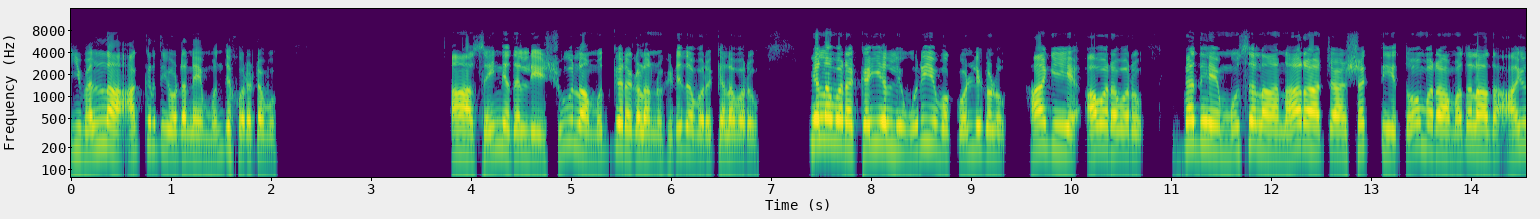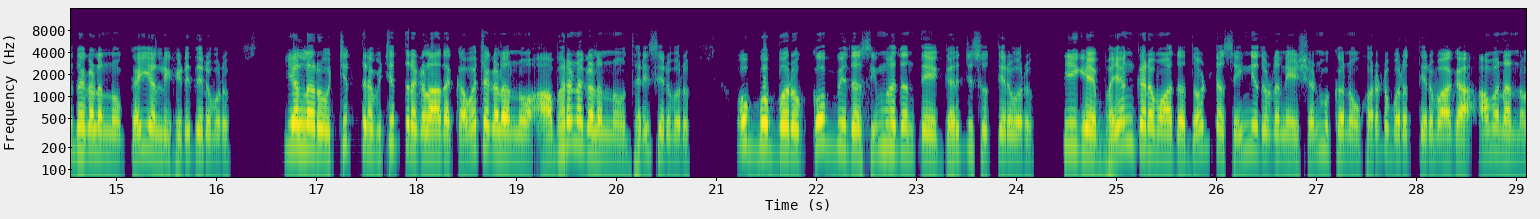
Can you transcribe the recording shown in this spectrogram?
ಇವೆಲ್ಲ ಆಕೃತಿಯೊಡನೆ ಮುಂದೆ ಹೊರಟವು. ಆ ಸೈನ್ಯದಲ್ಲಿ ಶೂಲ ಮುದ್ಗರಗಳನ್ನು ಹಿಡಿದವರು ಕೆಲವರು ಕೆಲವರ ಕೈಯಲ್ಲಿ ಉರಿಯುವ ಕೊಳ್ಳಿಗಳು, ಹಾಗೆಯೇ ಅವರವರು ಗದೆ, ಮುಸಲ ನಾರಾಚ ಶಕ್ತಿ, ತೋಮರ ಮೊದಲಾದ ಆಯುಧಗಳನ್ನು ಕೈಯಲ್ಲಿ ಹಿಡಿದಿರುವರು. ಎಲ್ಲರೂ ಚಿತ್ರ ವಿಚಿತ್ರಗಳಾದ ಕವಚಗಳನ್ನು, ಆಭರಣಗಳನ್ನು ಧರಿಸಿರುವರು. ಒಬ್ಬೊಬ್ಬರು ಕೊಬ್ಬಿದ ಸಿಂಹದಂತೆ ಗರ್ಜಿಸುತ್ತಿರುವರು. ಹೀಗೆ ಭಯಂಕರವಾದ ದೊಡ್ಡ ಸೈನ್ಯದೊಡನೆ ಷಣ್ಮುಖನು ಹೊರಟು ಬರುತ್ತಿರುವಾಗ ಅವನನ್ನು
